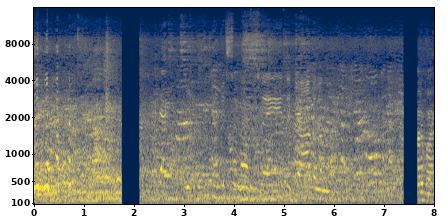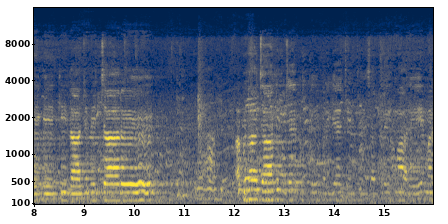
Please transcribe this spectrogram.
ਗਾੜੀ ਕੀ ਲਾਜ ਵਿਚਾਰ? ਆਪਣਾ ਜਾਗ ਮੁਝੇ ਕੁੱਤੇ ਮਰਿਆ ਜਿਨ ਸਤਰੇ ਹਮਾਰੇ ਮਰ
